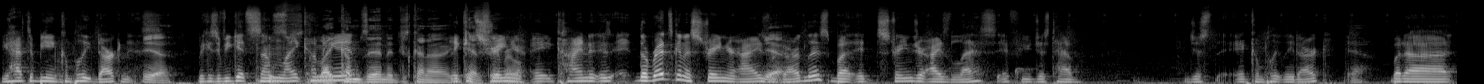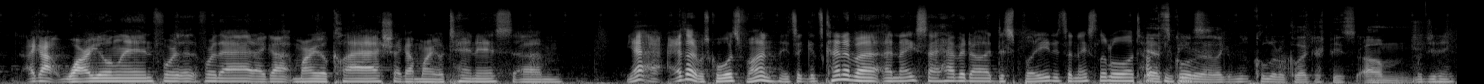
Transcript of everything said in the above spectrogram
you have to be in complete darkness. Yeah. Because if you get some light coming light in, comes in, it just kind of it can strain your. It kind of the red's gonna strain your eyes Yeah. regardless, but it strains your eyes less if you just have just it completely dark. Yeah. But uh, I got Wario Land for th- for that. I got Mario Clash. I got Mario Tennis. Um, yeah, I, I thought it was cool. It's fun. It's a, it's kind of a, a nice. I have it uh, displayed. It's a nice little uh, talking Yeah, it's cool. piece. To, like a cool little collector's piece. Um, what do you think?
